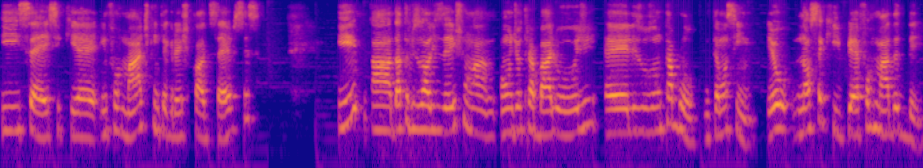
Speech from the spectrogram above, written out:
ICS, que é Informatica Integration Cloud Services, e a Data Visualization, lá onde eu trabalho hoje, é, eles usam Tableau. Então, assim, eu, nossa equipe é formada de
